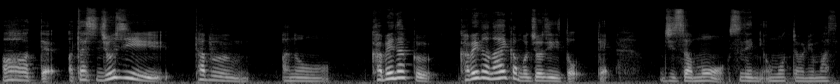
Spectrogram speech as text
ああって私ジョジー多分あの壁なく壁がないかもジョジーとって実はもうすでに思っております。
